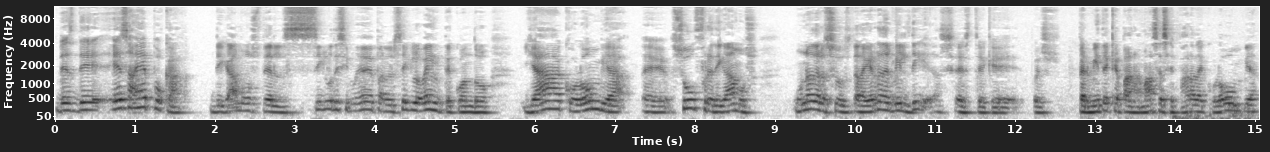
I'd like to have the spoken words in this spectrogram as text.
desde esa época, digamos, del siglo XIX para el siglo XX, cuando ya Colombia eh, sufre, digamos, una de, sus, de la guerra del mil días, este, que pues permite que Panamá se separa de Colombia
